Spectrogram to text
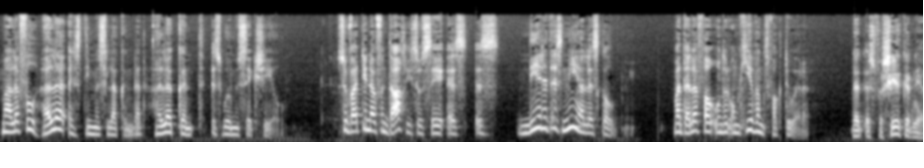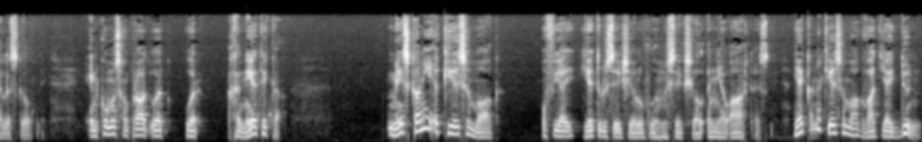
maar hulle voel hulle is die mislukking dat hulle kind is homoseksueel. So wat jy nou vandag hierso sê is is nee, dit is nie hulle skuld nie. Want hulle val onder omgewingsfaktore. Dit is verseker nie hulle skuld nie. En kom ons gaan praat ook oor genetika. Mens kan nie 'n keuse maak of jy heteroseksueel of homoseksueel in jou aard is nie. Jy kan 'n keuse maak wat jy doen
